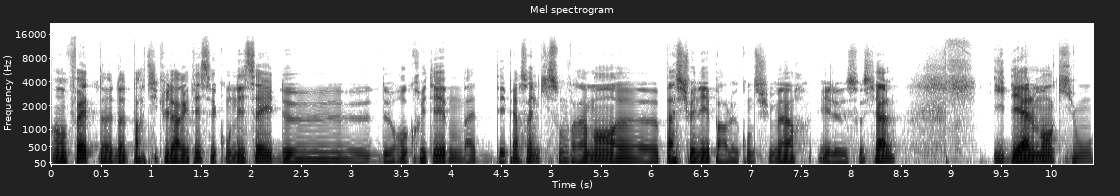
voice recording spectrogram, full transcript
En fait, no- notre particularité, c'est qu'on essaye de, de recruter bon, bah, des personnes qui sont vraiment euh, passionnées par le consumer et le social, idéalement qui ont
